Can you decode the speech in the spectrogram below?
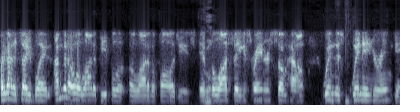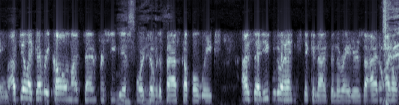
I got to tell you, Blaine, I'm going to owe a lot of people a, lot of apologies if Well- the Las Vegas Raiders somehow win this win in your in game. I feel like every column I've penned for CBS Sports over the past couple of weeks, I said you can go ahead and stick a knife in the Raiders. I don't I don't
